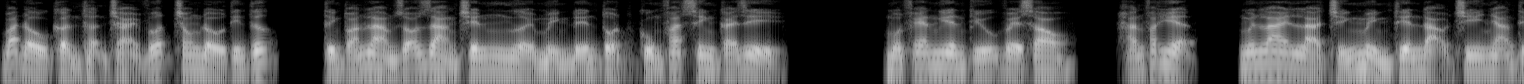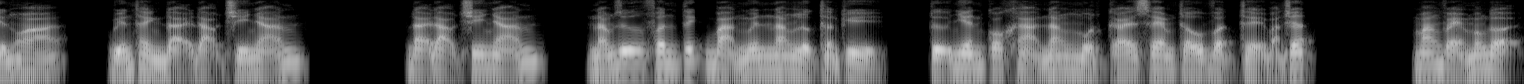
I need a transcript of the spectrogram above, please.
bắt đầu cẩn thận trải vớt trong đầu tin tức, tính toán làm rõ ràng trên người mình đến tột cùng phát sinh cái gì. Một phen nghiên cứu về sau, hắn phát hiện, nguyên lai là chính mình thiên đạo chi nhãn tiến hóa, biến thành đại đạo chi nhãn. Đại đạo chi nhãn, nắm giữ phân tích bản nguyên năng lực thần kỳ, tự nhiên có khả năng một cái xem thấu vật thể bản chất. Mang vẻ mong đợi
